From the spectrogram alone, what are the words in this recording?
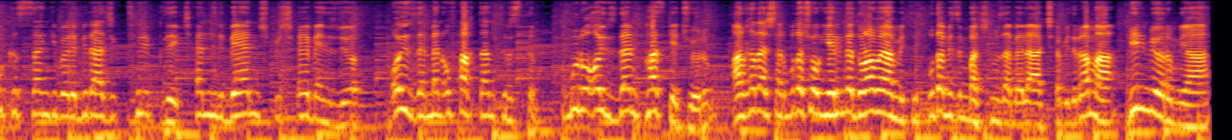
bu kız sanki böyle birazcık tripli kendini beğenmiş bir şeye benziyor. O yüzden ben ufaktan tırstım. Bunu o yüzden pas geçiyorum. Arkadaşlar bu da çok yerinde duramayan bir tip. Bu da bizim başımıza bela açabilir ama bilmiyorum ya.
